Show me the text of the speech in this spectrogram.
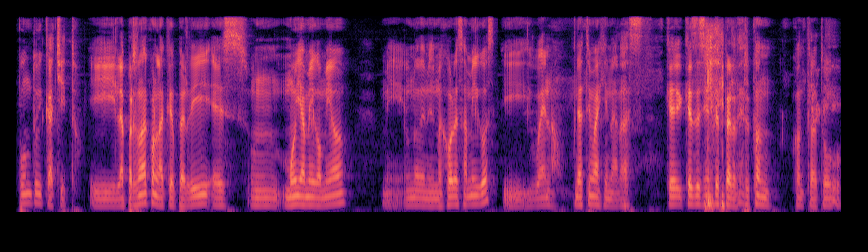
punto y cachito. Y la persona con la que perdí es un muy amigo mío, uno de mis mejores amigos. Y bueno, ya te imaginarás qué, qué se siente perder con, contra tu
